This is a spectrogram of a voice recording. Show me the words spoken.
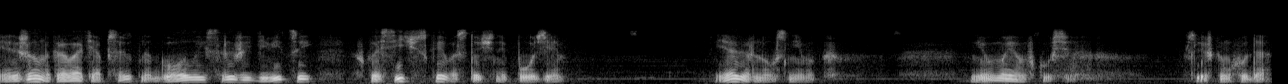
я лежал на кровати абсолютно голый, с рыжей девицей в классической восточной позе. Я вернул снимок. Не в моем вкусе. Слишком худа.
